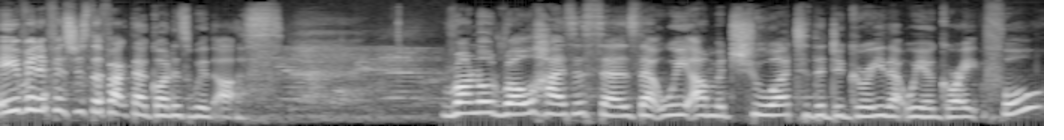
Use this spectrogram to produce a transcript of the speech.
even if it's just the fact that God is with us. Ronald Rolheiser says that we are mature to the degree that we are grateful.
